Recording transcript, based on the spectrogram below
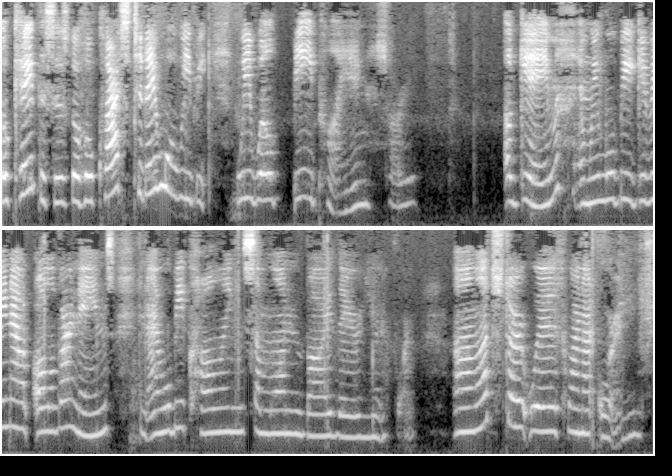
Okay, this is the whole class. Today will we be we will be playing, sorry, a game and we will be giving out all of our names and I will be calling someone by their uniform. Um, let's start with why not orange?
